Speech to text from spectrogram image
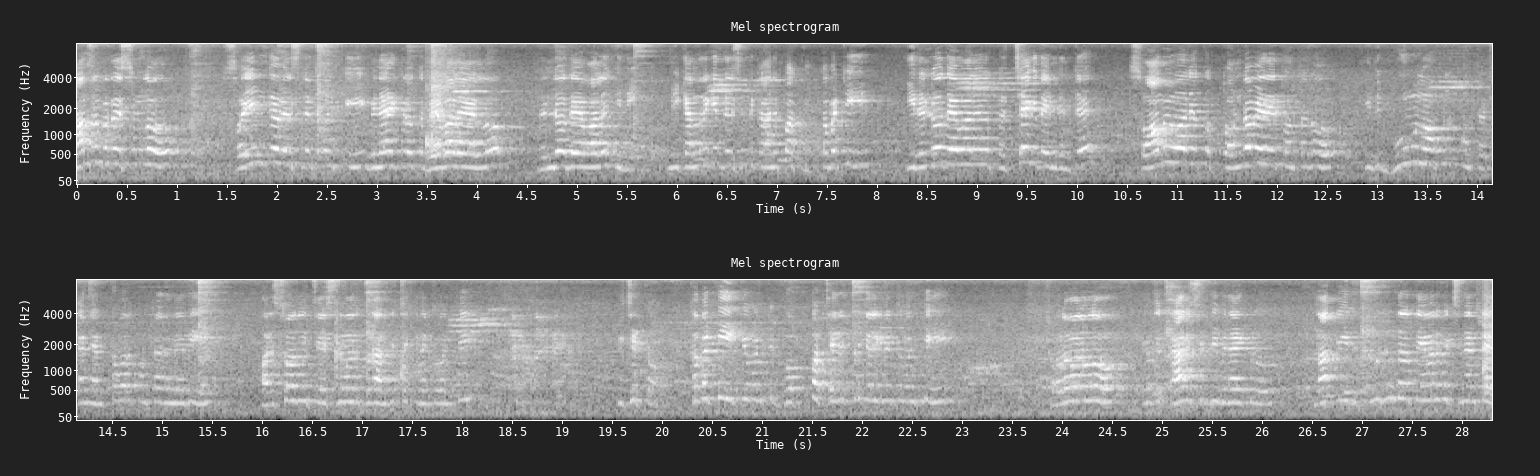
ఆంధ్రప్రదేశ్లో స్వయంగా వెలిసినటువంటి వినాయకుడి యొక్క దేవాలయాల్లో రెండో దేవాలయం ఇది. మీకు అందరికీ తెలిసింది కాణిపాకం. కాబట్టి ఈ రెండో దేవాలయం ప్రత్యేకత ఏంటంటే స్వామివారి యొక్క తొండం ఏదైతే ఉంటుందో ఇది భూమి లోపల ఉంటుంది. కానీ ఎంతవరకు ఉంటుంది అనేది పరిశోధన చేసిన వారు కూడా అందించినటువంటి విచిత్రం. కాబట్టి ఇటువంటి గొప్ప చరిత్ర కలిగినటువంటి చూడవరంలో ఈ యొక్క కార్యసిద్ధి వినాయకుడు నాకు ఇది చూసిన తర్వాత ఏమనిపించిందంటే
